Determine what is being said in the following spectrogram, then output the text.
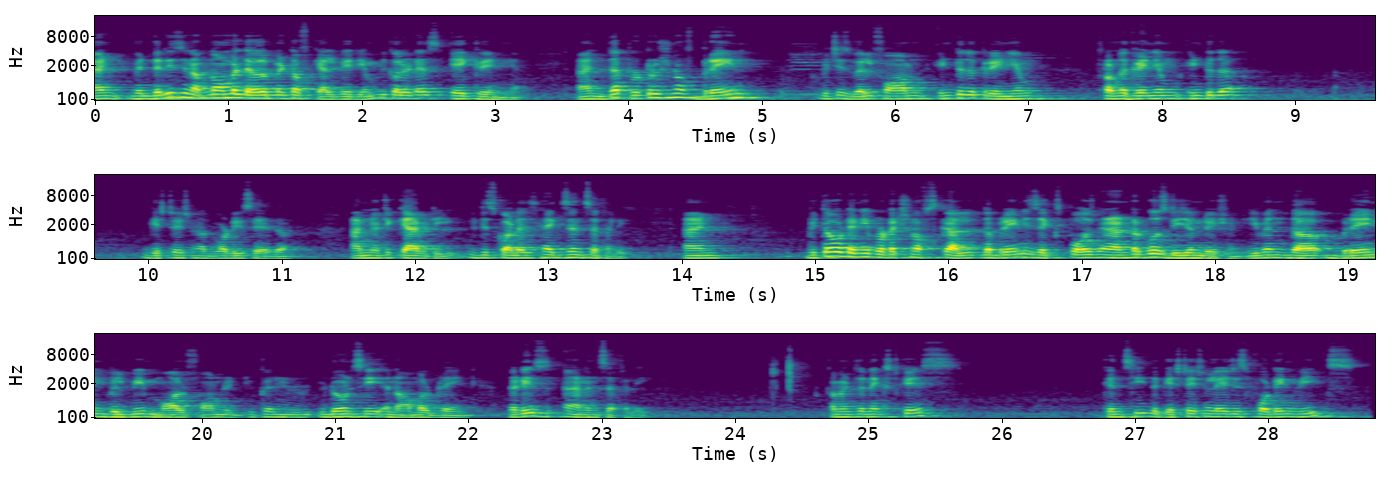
And when there is an abnormal development of calvarium, we call it as acrania. And the protrusion of brain, which is well formed into the cranium, from the cranium into the gestation, or what do you say, the amniotic cavity, it is called as exencephaly. And without any protection of skull, the brain is exposed and undergoes degeneration. Even the brain will be malformed. You can you don't see a normal brain. That is anencephaly. Coming to the next case, you can see the gestational age is 14 weeks.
